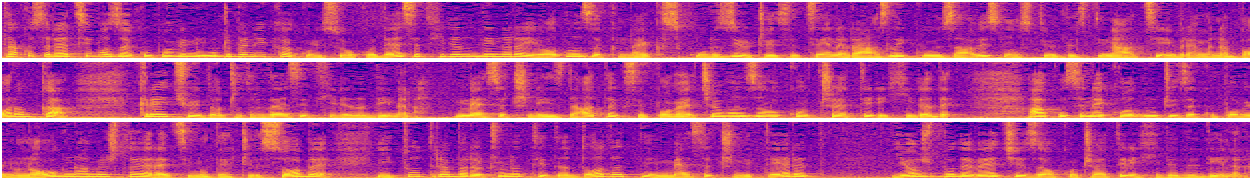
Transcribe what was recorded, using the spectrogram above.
Tako se recimo za kupovinu učbenika koji su oko 10.000 dinara i odlazak na ekskurziju, čiji se cene razlikuju u zavisnosti od destinacije i vremena boravka, kreću i do 40.000 dinara. Mesečni izdatak se povećava za oko 4.000. Ako se neko odluči za kupovinu novog nameštaja, recimo dečje sobe, i tu treba računati da dodatni mesečni teret još bude veći za oko 4000 dinara.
